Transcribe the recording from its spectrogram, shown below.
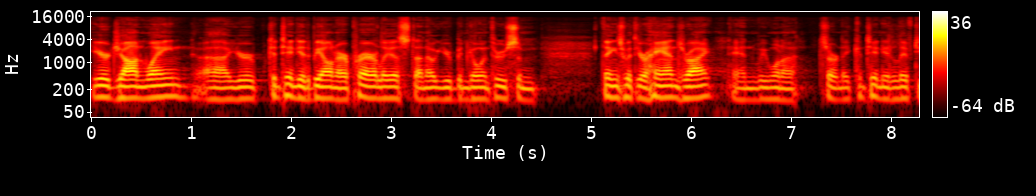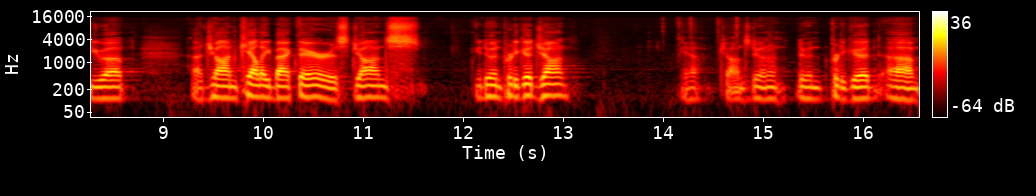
here. John Wayne, uh, you're continue to be on our prayer list. I know you've been going through some things with your hands, right? And we want to certainly continue to lift you up. Uh, John Kelly back there is John's. You doing pretty good, John? Yeah, John's doing doing pretty good. Um,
